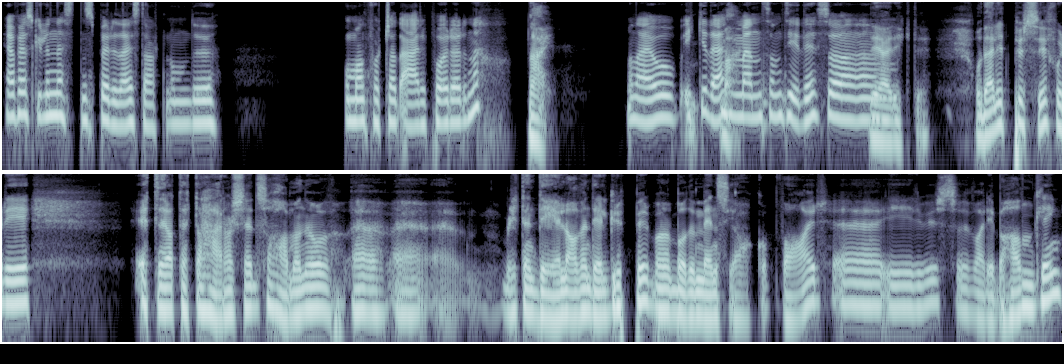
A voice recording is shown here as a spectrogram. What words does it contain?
Ja, for jeg skulle nesten spørre deg i starten om du Om man fortsatt er pårørende? Nei. Man er jo ikke det, Nei. men samtidig, så Det er riktig. Og det er litt pussig, fordi etter at dette her har skjedd, så har man jo eh, eh, blitt en del av en del grupper, både mens Jakob var eh, i rus, var i behandling.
